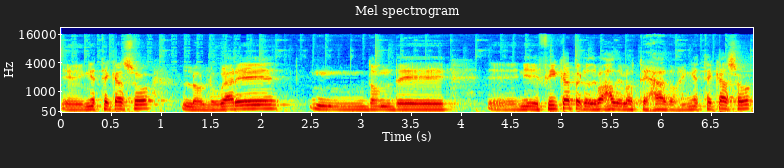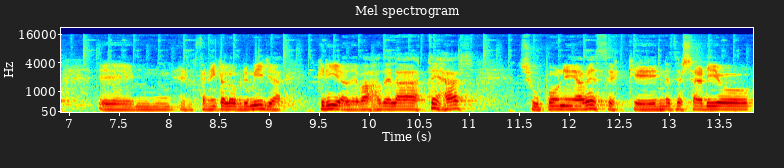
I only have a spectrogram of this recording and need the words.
en este caso los lugares mm, donde nidifica pero debajo de los tejados. En este caso el cernícalo primilla cría debajo de las tejas supone a veces que es necesario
